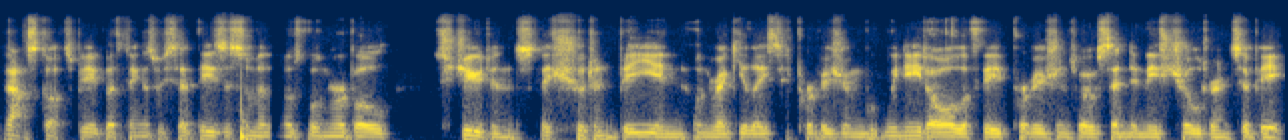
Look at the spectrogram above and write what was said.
that's got to be a good thing. As we said, these are some of the most vulnerable students, they shouldn't be in unregulated provision. We need all of the provisions where we're sending these children to be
